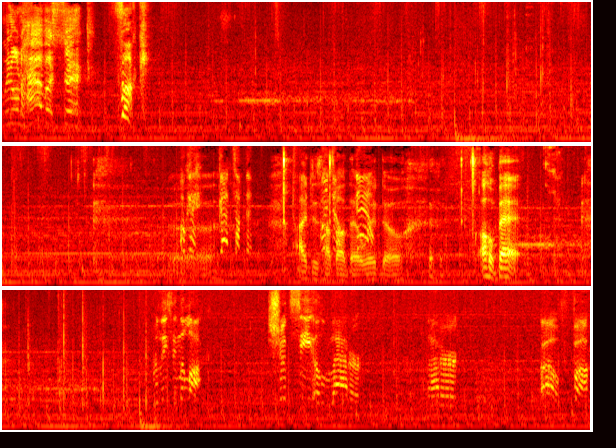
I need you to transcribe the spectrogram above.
We don't have a sec! Fuck! I just hop Window, out that now. window. oh, bad. Releasing the lock. Should see a ladder. Ladder. Oh, fuck.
